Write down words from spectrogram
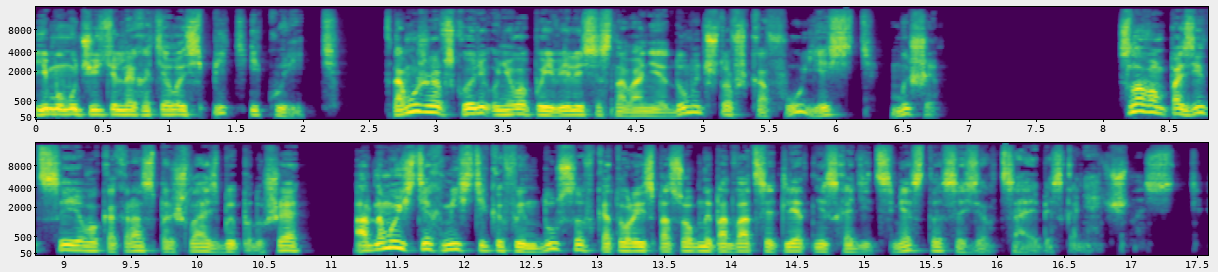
ему мучительно хотелось пить и курить. К тому же вскоре у него появились основания думать, что в шкафу есть мыши. Словом, позиция его как раз пришлась бы по душе одному из тех мистиков-индусов, которые способны по двадцать лет не сходить с места, созерцая бесконечность.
